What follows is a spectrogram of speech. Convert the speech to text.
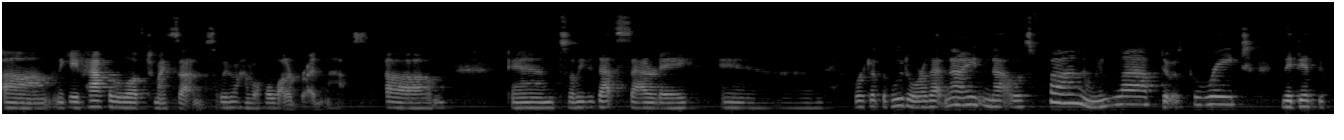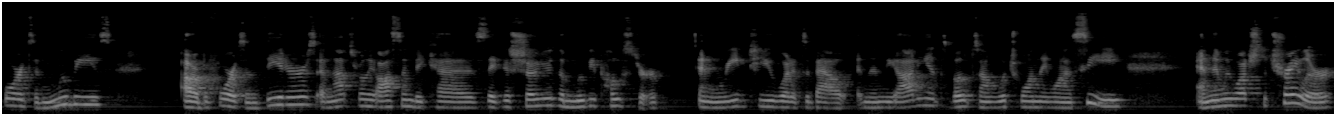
Um, and I gave half of the loaf to my son, so we don't have a whole lot of bread in the house. Um, and so we did that Saturday and worked at the Blue Door that night, and that was fun. And we laughed. It was great. And they did before it's in movies or before it's in theaters, and that's really awesome because they just show you the movie poster and read to you what it's about, and then the audience votes on which one they want to see, and then we watch the trailer.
